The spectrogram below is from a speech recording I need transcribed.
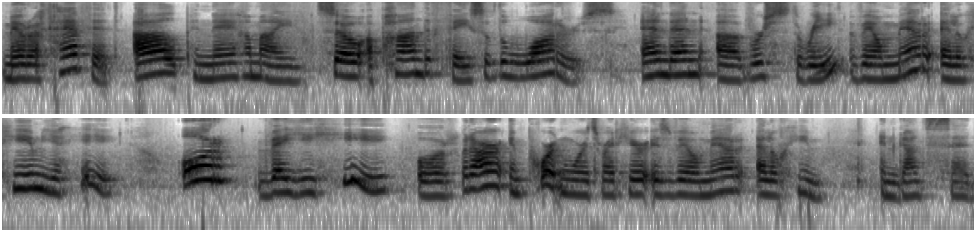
Merachefet al pene hamayim. So upon the face of the waters. And then uh, verse 3, Veomer Elohim yehi or veyihi or. But our important words right here is Veomer Elohim. And God said.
